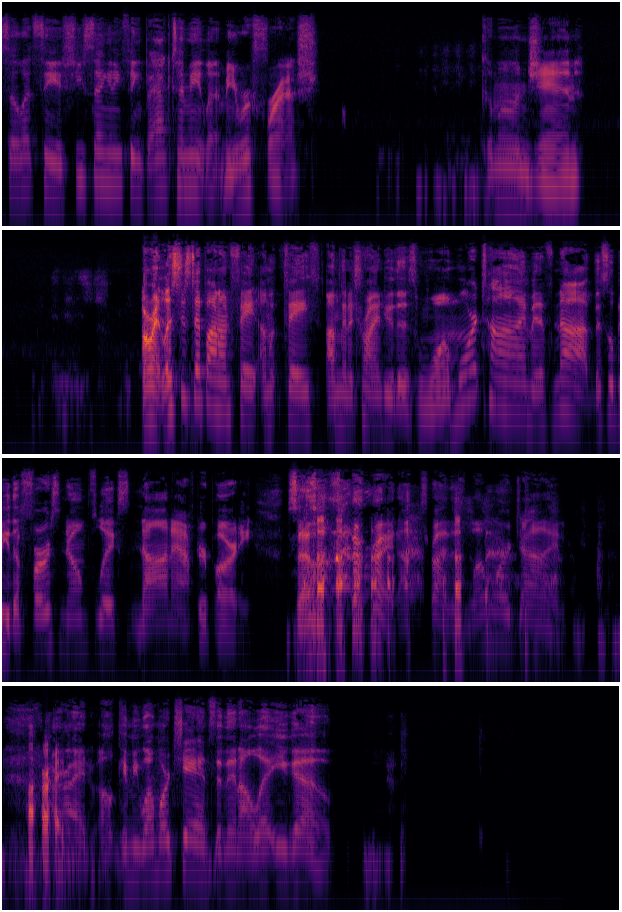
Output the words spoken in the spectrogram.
So let's see. Is she saying anything back to me? Let me refresh. Come on, Jen. All right, let's just step out on faith. I'm faith. I'm gonna try and do this one more time, and if not, this will be the first Gnomeflix non-after party. So, all right, I'll try this one more time. All right. All right, oh, give me one more chance, and then I'll let you go.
